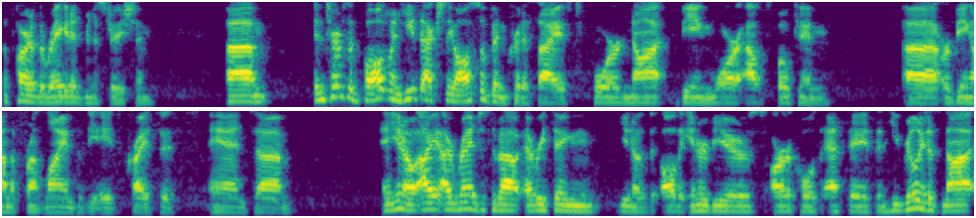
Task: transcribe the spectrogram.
the part of the Reagan administration. Um, in terms of Baldwin, he's actually also been criticized for not being more outspoken uh, or being on the front lines of the AIDS crisis. And um, and you know, I, I, read just about everything. You know, the, all the interviews, articles, essays, and he really does not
